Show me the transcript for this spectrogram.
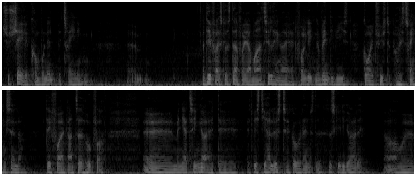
sociale komponent ved træningen. Øhm, og det er faktisk også derfor, jeg er meget tilhænger af, at folk ikke nødvendigvis går i et fysioterapeutisk træningscenter. Det får jeg garanteret hug for. Øh, men jeg tænker, at, øh, at hvis de har lyst til at gå et andet sted, så skal de gøre det. Og øh,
